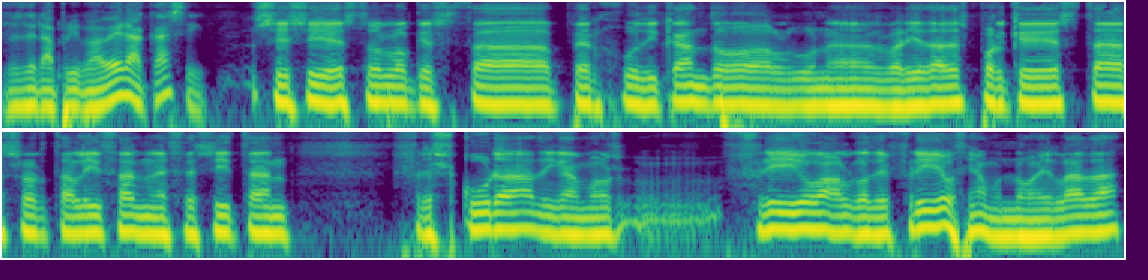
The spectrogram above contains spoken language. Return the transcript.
desde la primavera casi. Sí, sí, esto es lo que está perjudicando algunas variedades porque estas hortalizas necesitan frescura, digamos, frío, algo de frío, digamos, no helada,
